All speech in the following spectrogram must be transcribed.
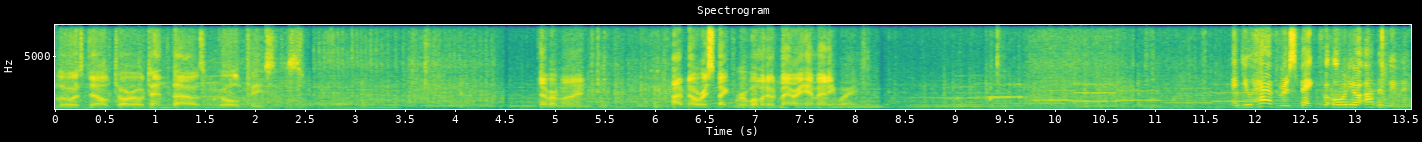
Luis del Toro 10,000 gold pieces? Never mind. I've no respect for a woman who'd marry him anyway. And you have respect for all your other women.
